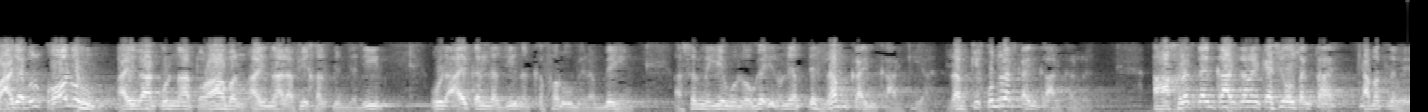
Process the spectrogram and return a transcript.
फाजबुल कौन हूँ आइजा कुन्ना तुराबन आइना रफी खलकिन जदीद उलाय कल नजीन कफर उब रब असल में ये वो लोग हैं इन्होंने अपने रब का इनकार किया, रब की कुदरत का इनकार कर रहे हैं। आखरत का इनकार कर रहे हैं, कैसे हो सकता है? क्या मतलब है?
